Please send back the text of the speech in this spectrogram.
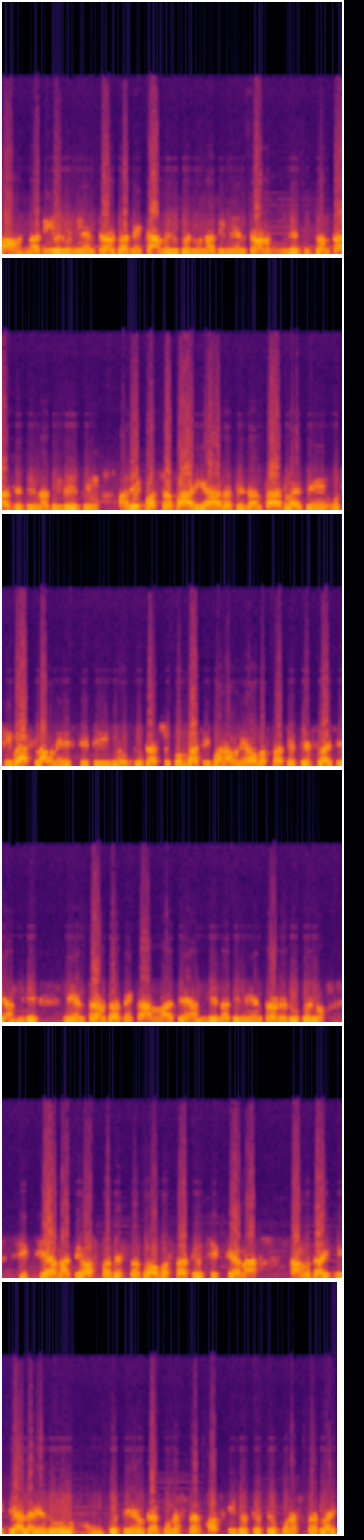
नदीहरू नियन्त्रण गर्ने कामहरू गऱ्यौँ नदी नियन्त्रणले जनताहरूले चाहिँ नदीले चाहिँ हरेक वर्ष बाढी आएर चाहिँ जनताहरूलाई चाहिँ उठीवास लाउने स्थिति एउटा सुकुम्बासी बनाउने अवस्था थियो। त्यसलाई चाहिँ हामीले नियन्त्रण गर्ने काममा चाहिँ हामीले नदी नियन्त्रणहरू गऱ्यौँ शिक्षामा चाहिँ अस्तव्यस्तको अवस्था थियो। शिक्षामा सामुदायिक विद्यालयहरूको चाहिँ एउटा गुणस्तर खस्किँदो थियो त्यो गुणस्तरलाई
